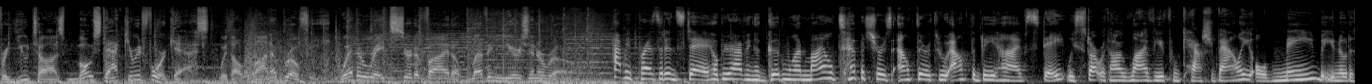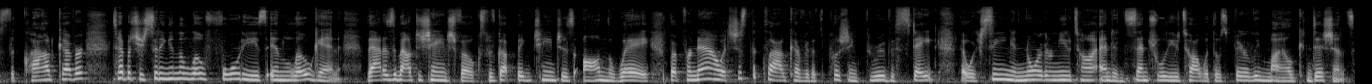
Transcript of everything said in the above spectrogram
for Utah's most accurate forecast with Alana Brophy. WeatheRate certified 11 years in a row. Happy President's Day. Hope you're having a good one. Mild temperatures out there throughout the Beehive State. We start with our live view from Cache Valley, Old Main, but you notice the cloud cover. Temperature sitting in the low 40s in Logan. That is about to change, folks. We've got big changes on the way, but for now, it's just the cloud cover that's pushing through the state that we're seeing in northern Utah and in central Utah with those fairly mild conditions.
